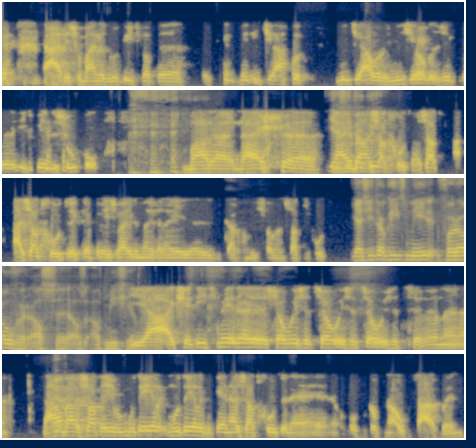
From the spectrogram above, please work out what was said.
ja, het is voor mij natuurlijk iets wat, eh, ik ben ietsje ouder, ouder dan Michel, dus ik ben iets minder soepel. maar eh, nee, eh, nee zit maar hij zat goed. Hij zat, hij zat goed, ik heb er in Zweden mee gereden, de kar van Michel, en zat hij goed. Jij ziet ook iets meer voorover als, eh, als, als Michel. Ja, ik zit iets meer, zo is het, zo is het, zo is het. nee, maar hij zat, ik moet eerlijk, moet eerlijk bekennen, hij zat goed en of ik ook nou overtuigd ben.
